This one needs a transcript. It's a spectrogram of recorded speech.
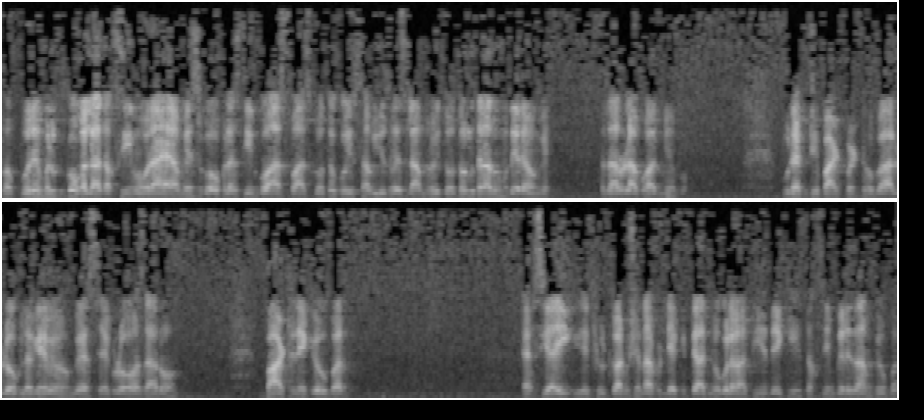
پورے ملک کو غلہ تقسیم ہو رہا ہے، مصر کو، فلسطین کو، آس پاس کو، تو کوئی سب یوسف اسلام تھوڑی تو لوگ درازوں میں دے رہے ہوں گے۔ ہزاروں لاکھوں آدمیوں کو۔ پورا ایک ڈپارٹمنٹ ہوگا، لوگ لگے ہوئے ہوں گے، سینکڑوں، ہزاروں۔ بانٹنے کے اوپر F C I food corporation of India کتنے آدمیوں کو لگاتی ہے، دیکھیے، تقسیم کے نظام کے اوپر۔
